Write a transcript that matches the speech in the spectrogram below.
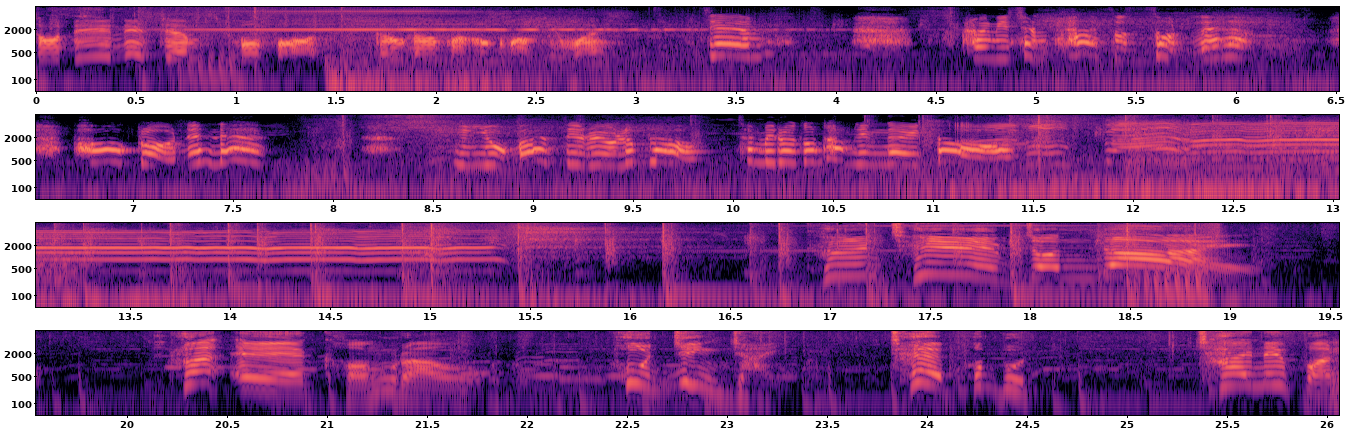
สวัสดีนี่เจมส์โบฟอร์ดกรุณาฝากข้อความทิ้งไว้ เจมส์ครั้งนี้ฉันพลาดสุดๆเลยล่ะ พ่อโกรธแน่ๆยังอยู่บ้านซีเรียลหรือเปล่า ฉันไม่รู้ต้องทำยังไงต่อ คืนชีพจนได้ พระเอกของเราผู้ยิ่งใหญ่ เทพบุตร ชายในฝัน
